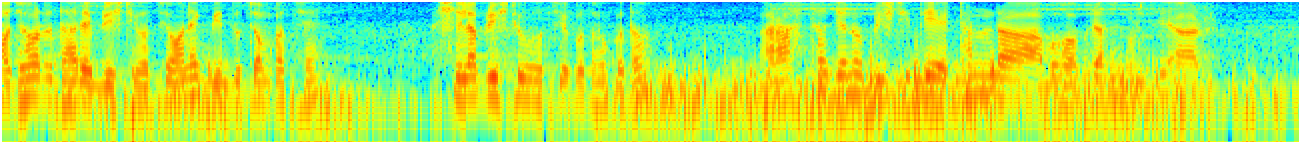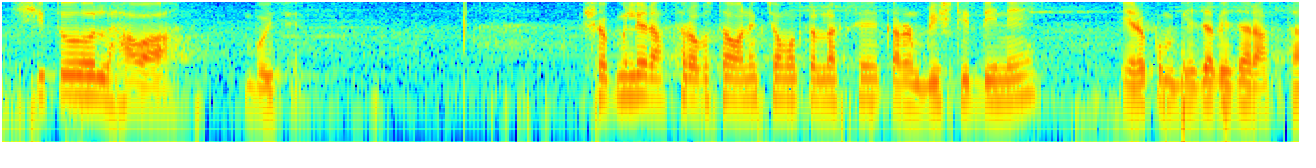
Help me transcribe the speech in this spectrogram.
অঝর ধারে বৃষ্টি হচ্ছে, অনেক বিদ্যুৎ চমকাচ্ছে শিলাবৃষ্টিও হচ্ছে কোথাও কোথাও, রাস্তা যেন বৃষ্টিতে ঠান্ডা আবহাওয়া বিরাজ করছে আর শীতল হাওয়া বইছে। সব মিলে রাস্তার অবস্থা অনেক চমৎকার লাগছে, কারণ বৃষ্টির দিনে এরকম ভেজা ভেজা রাস্তা,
